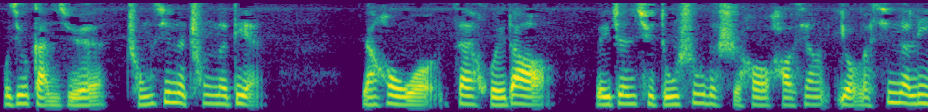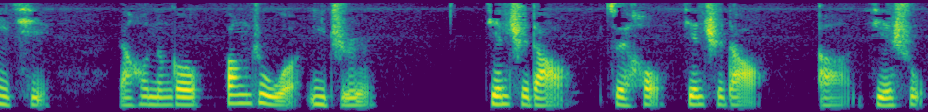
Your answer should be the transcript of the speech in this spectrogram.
我就感觉重新的充了电。然后我再回到维珍去读书的时候，好像有了新的力气，然后能够帮助我一直坚持到最后，坚持到啊结束。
